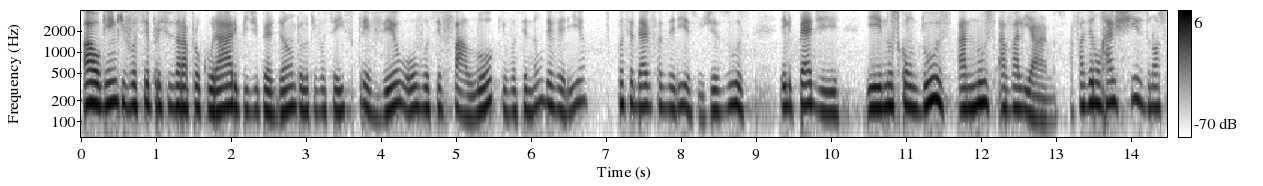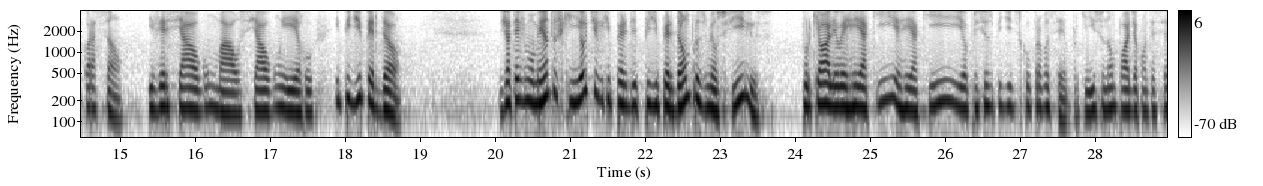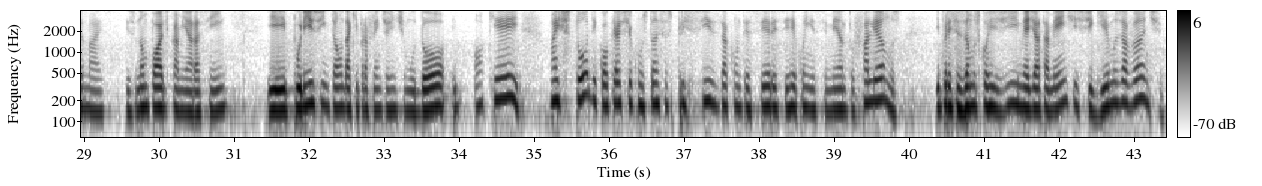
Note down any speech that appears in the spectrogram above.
Há alguém que você precisará procurar e pedir perdão pelo que você escreveu ou você falou que você não deveria? Você deve fazer isso. Jesus, ele pede e nos conduz a nos avaliarmos, a fazer um raio-x do nosso coração e ver se há algum mal, se há algum erro e pedir perdão. Já teve momentos que eu tive que pedir perdão para os meus filhos, porque olha, eu errei aqui, errei aqui, e eu preciso pedir desculpa para você, porque isso não pode acontecer mais. Isso não pode caminhar assim. E por isso, então, daqui para frente a gente mudou. Ok, mas toda e qualquer circunstância precisa acontecer esse reconhecimento. Falhamos e precisamos corrigir imediatamente e seguirmos avante.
